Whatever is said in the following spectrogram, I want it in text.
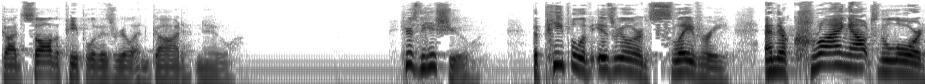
God saw the people of Israel, and God knew. Here's the issue the people of Israel are in slavery, and they're crying out to the Lord,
